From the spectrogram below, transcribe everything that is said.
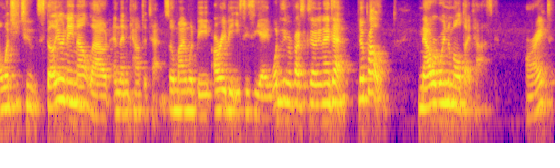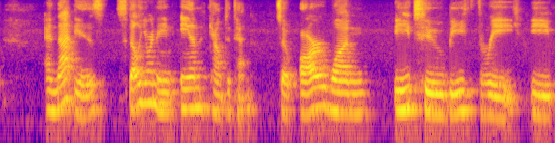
I want you to spell your name out loud and then count to 10. So mine would be R E B E C C A, 1, 2, 3, 4, 5, 6, 7, 8, 9, 10. No problem. Now we're going to multitask. All right. And that is spell your name and count to 10. So R1, E2, B3, E.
